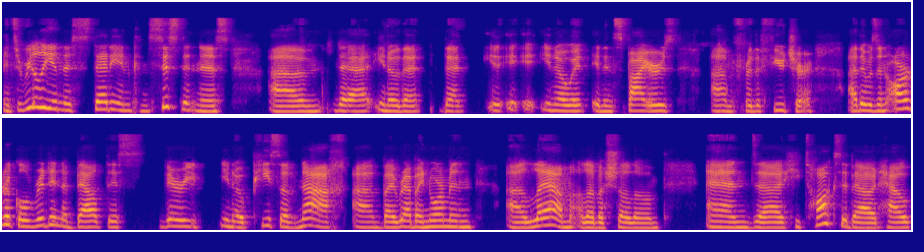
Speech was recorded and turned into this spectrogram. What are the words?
it's really in this steady and consistentness um, that you know that that it, it you know it it inspires um, for the future. Uh, there was an article written about this very you know piece of Nach uh, by Rabbi Norman uh, Lamm, Alav Shalom, and uh, he talks about how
